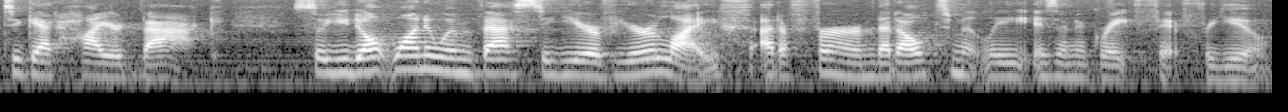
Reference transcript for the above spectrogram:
to get hired back. So you don't want to invest a year of your life at a firm that ultimately isn't a great fit for you.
